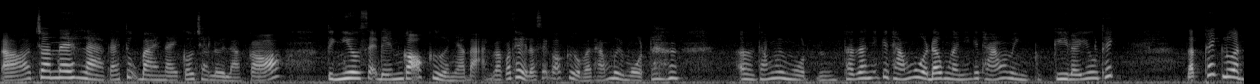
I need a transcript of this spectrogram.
Đó, cho nên là cái tụ bài này câu trả lời là có tình yêu sẽ đến gõ cửa nhà bạn và có thể là sẽ gõ cửa vào tháng 11 ở ờ, tháng 11 thật ra những cái tháng mùa đông là những cái tháng mà mình cực kỳ là yêu thích. Rất thích luôn.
